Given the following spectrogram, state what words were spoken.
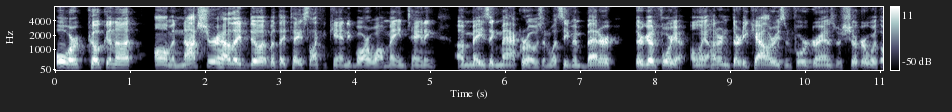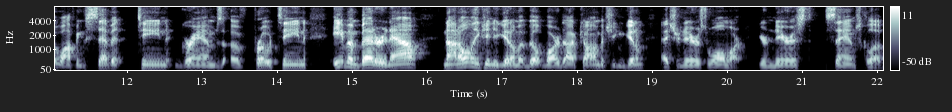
or coconut almond. Not sure how they do it, but they taste like a candy bar while maintaining amazing macros. And what's even better, they're good for you. Only 130 calories and four grams of sugar with a whopping 17 grams of protein. Even better now, not only can you get them at builtbar.com, but you can get them at your nearest Walmart, your nearest Sam's Club.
